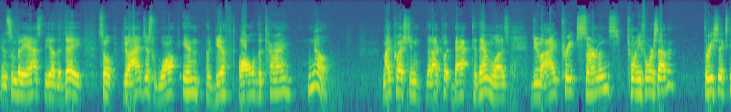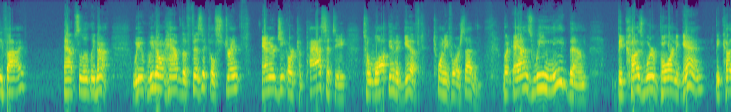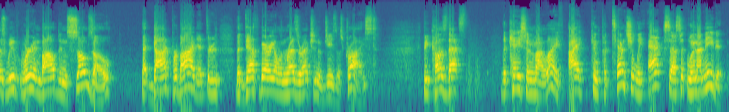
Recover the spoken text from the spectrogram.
And somebody asked the other day, so do I just walk in a gift all the time? No. My question that I put back to them was, do I preach sermons 24 7, 365? Absolutely not. We, we don't have the physical strength, energy, or capacity to walk in a gift 24 7. But as we need them, because we're born again, because we are involved in sozo that God provided through the death, burial, and resurrection of Jesus Christ, because that's the case in my life, I can potentially access it when I need it.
